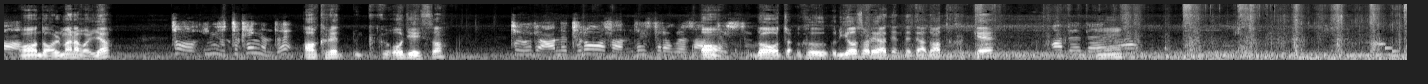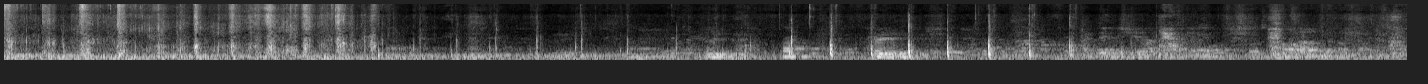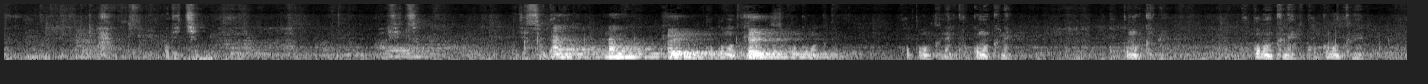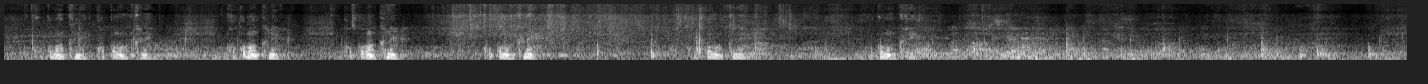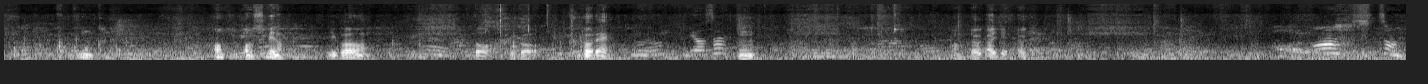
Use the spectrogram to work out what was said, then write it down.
오빠. 어, 너 얼마나 걸려? 저 이미 도착했는데? 아, 그래? 그, 그 어디에 있어? 저 여기 안에 들어와서 앉아 있으라고 해서 어, 앉아 있어요. 너 어쩌, 그, 리허설 해야 되는데. 내가 너한테 갈게. 아, 네네. 응. 어딨지? 어딨어? 어딨어? 하나, 둘, 콧구멍 크네. 콧구멍 크네. 콧구멍 크네. 콧구멍 크네. 콧구멍 크네. 콧구멍 크네. 콧구멍 크네. 콧구멍 크네. 콧구멍 크네. 콧구멍 크네. 콧구멍 크네. 콧구멍 크네. 콧구멍 크네. 콧구멍 크네. 어, 어, 수빈아. 이거 너 그거 그거래. 뭐요? 리허설? 응. 어, 여기, 아, 이게, 여기. 아, 진짜.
